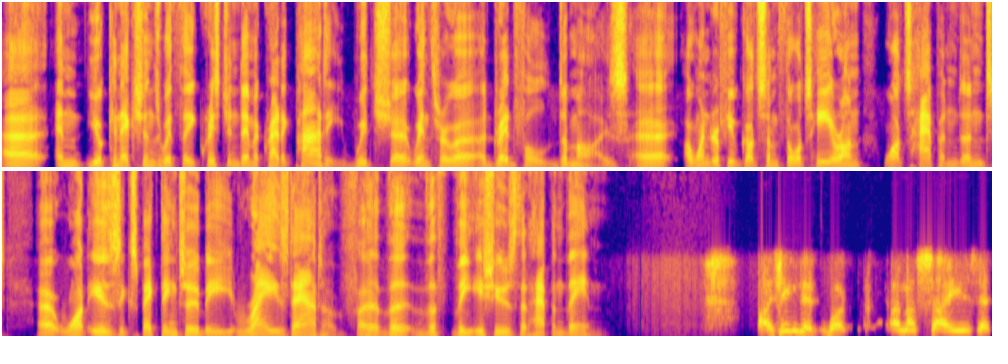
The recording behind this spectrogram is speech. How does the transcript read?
Uh, and your connections with the Christian Democratic Party, which uh, went through a, a dreadful demise. Uh, I wonder if you've got some thoughts here on what's happened and uh, what is expecting to be raised out of uh, the, the the issues that happened then? I think that what I must say is that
